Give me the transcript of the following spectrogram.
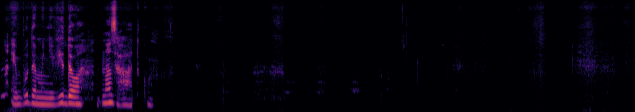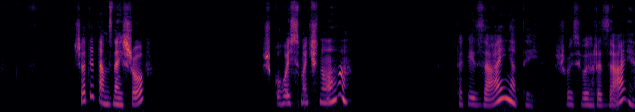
Ну і буде мені відео на згадку. Що ти там знайшов? Ж когось смачного? Такий зайнятий, щось вигризає.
